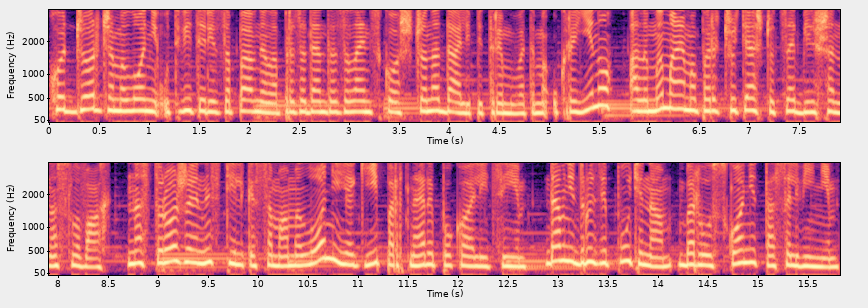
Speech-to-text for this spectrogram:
Хоч Джорджа Мелоні у Твіттері запевнила президента Зеленського, що надалі підтримуватиме Україну, але ми маємо перечуття, що це більше на словах. Насторожує не стільки сама Мелоні, як і партнери по коаліції. Давні друзі Путіна. Берлусконі та Сальвіні.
